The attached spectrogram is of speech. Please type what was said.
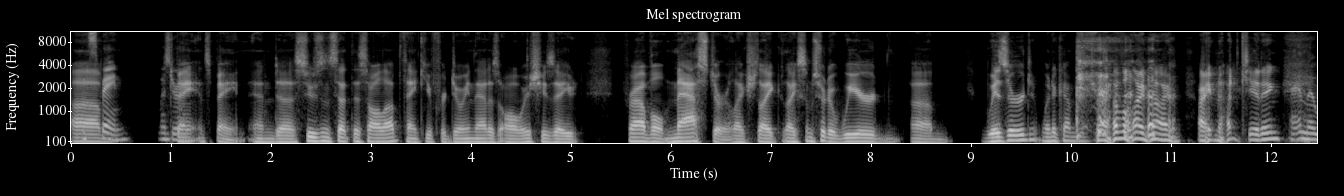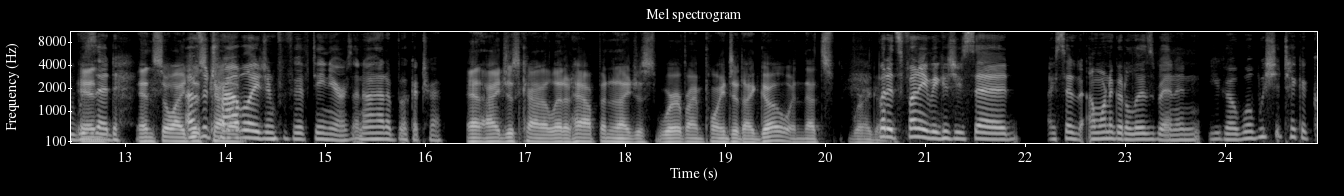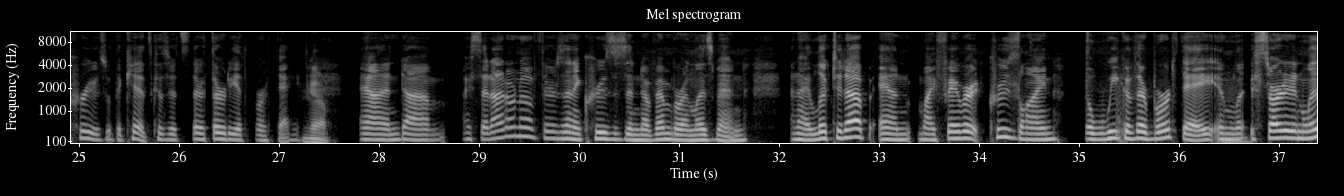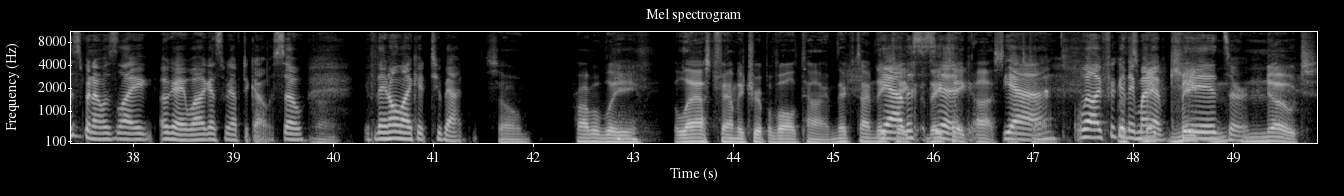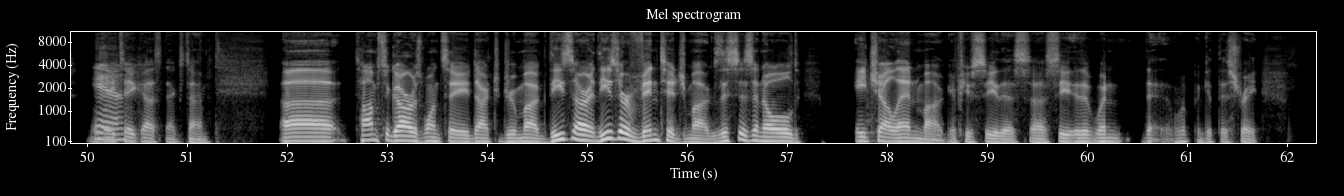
um, Spain, Madrid. Spain, and Spain. And uh, Susan set this all up. Thank you for doing that as always. She's a travel master, like like like some sort of weird um, wizard when it comes to travel. I know. I'm, I'm, not kidding. I'm a wizard. And, and so I, I just was a kinda, travel agent for 15 years. I know how to book a trip and I just kind of let it happen. And I just wherever I'm pointed, I go, and that's where I go. But it's funny because you said, I said I want to go to Lisbon, and you go, well, we should take a cruise with the kids because it's their 30th birthday. Yeah. And um, I said, I don't know if there's any cruises in November in Lisbon. And I looked it up, and my favorite cruise line the week of their birthday and mm. started in Lisbon. I was like, okay, well, I guess we have to go. So right. if they don't like it, too bad. So probably the last family trip of all time. Next time they yeah, take they it. take us. Yeah. Well, I figured Let's they might make, have kids or note. Yeah. They take us next time. Uh, Tom Cigars once a Dr. Drew mug. These are these are vintage mugs. This is an old HLN mug. If you see this, uh, see uh, when the, let me get this straight.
